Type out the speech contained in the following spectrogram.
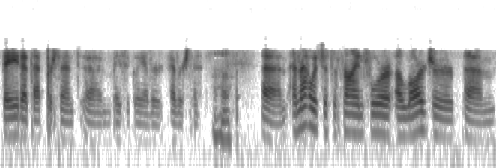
stayed at that percent um, basically ever ever since. Uh-huh. Um, and that was just a sign for a larger um,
